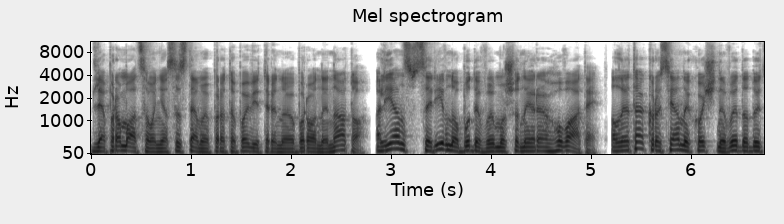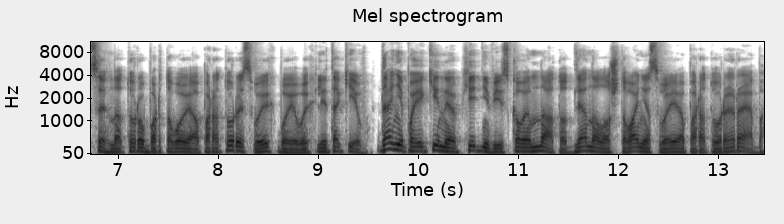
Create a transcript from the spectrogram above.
для промацування системи протиповітряної оборони НАТО, альянс все рівно буде вимушений реагувати. Але так росіяни хоч не видадуть сигнатуру бортової апаратури своїх бойових літаків, дані по які необхідні військовим НАТО для налаштування своєї апаратури РЕБ.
